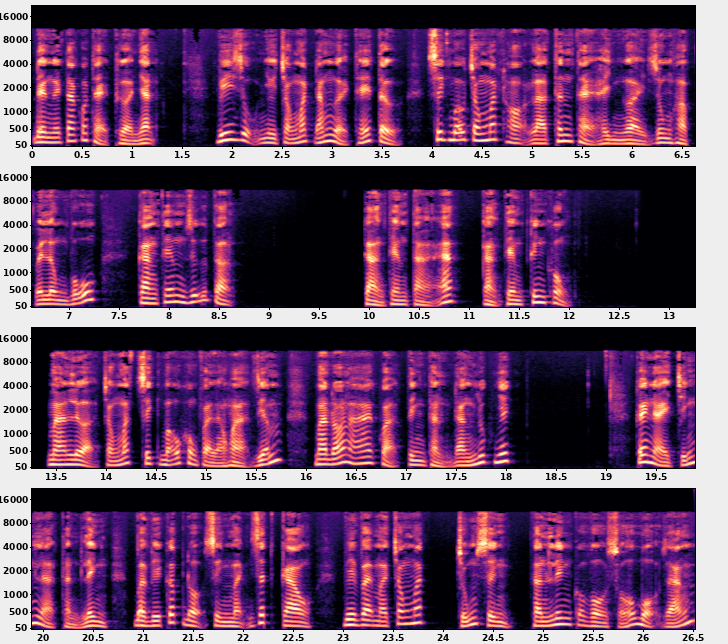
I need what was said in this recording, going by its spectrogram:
để người ta có thể thừa nhận. Ví dụ như trong mắt đám người thế tử, xích mẫu trong mắt họ là thân thể hình người dung hợp với lông vũ, càng thêm dữ tợn, càng thêm tà ác, càng thêm kinh khủng. Mà lửa trong mắt xích mẫu không phải là hỏa diễm, mà đó là hai quả tinh thần đang nhúc nhích. Cái này chính là thần linh, bởi vì cấp độ sinh mệnh rất cao, vì vậy mà trong mắt chúng sinh, thần linh có vô số bộ dáng.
